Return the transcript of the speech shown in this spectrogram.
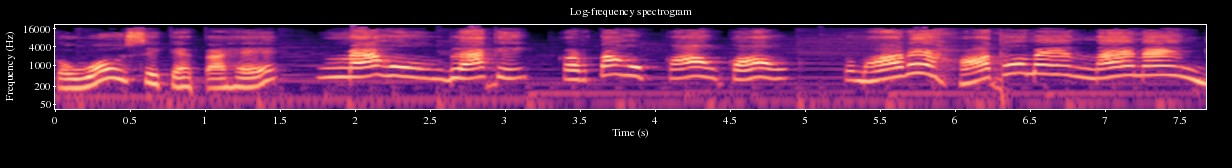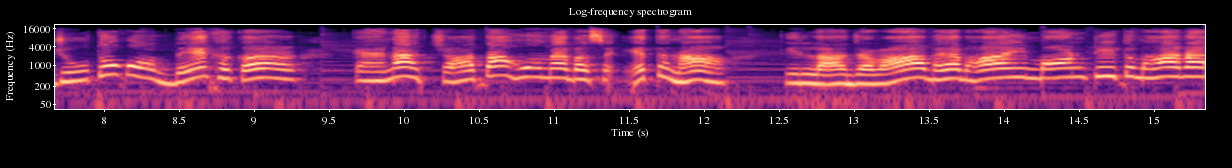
कौवा उससे कहता है, मैं हूँ ब्लैकी, करता हूँ काव काव तुम्हारे हाथों में नए नए जूतों को देखकर कहना चाहता हूँ मैं बस इतना कि लाजवाब है भाई मोंटी तुम्हारा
